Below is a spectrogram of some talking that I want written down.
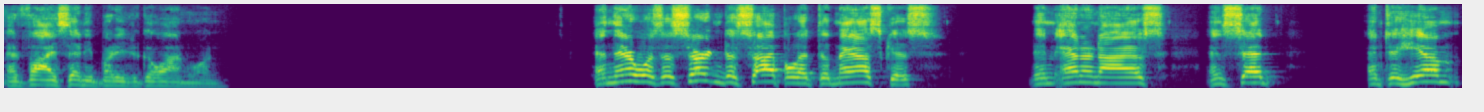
advise anybody to go on one. And there was a certain disciple at Damascus named Ananias, and said, and to him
